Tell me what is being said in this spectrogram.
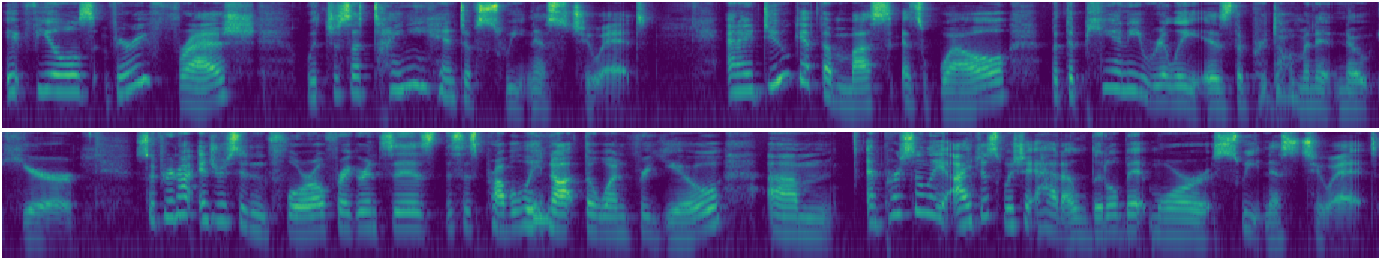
It feels very fresh with just a tiny hint of sweetness to it. And I do get the musk as well, but the peony really is the predominant note here. So if you're not interested in floral fragrances, this is probably not the one for you. Um, and personally, I just wish it had a little bit more sweetness to it.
